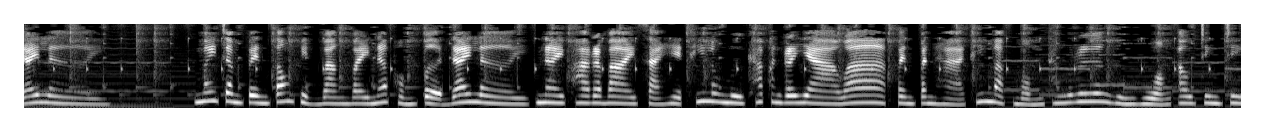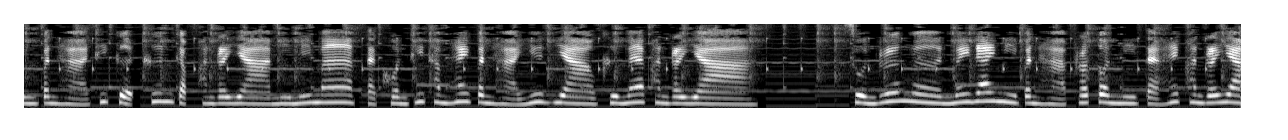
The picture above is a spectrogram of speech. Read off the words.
ได้เลย ไม่จำเป็นต้องปิดบังใบหน้าผมเปิดได้เลย นายพาระบายสาเหตุที่ลงมือฆ่าภรรยาว่า เป็นปัญหาที่หมักหมมทั้งเรื่องหึงหวงเอาจริง ๆ ปัญหาที่เกิดขึ้นกับภรรยามีไม่มาก แต่คนที่ทำให้ปัญหายืดยาวคือแม่ภรรยา ส่วนเรื่องเงินไม่ได้มีปัญหาเพราะตนมีแต่ให้ภรรยา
